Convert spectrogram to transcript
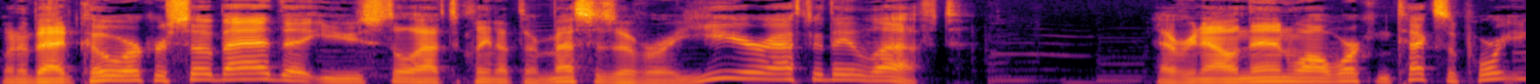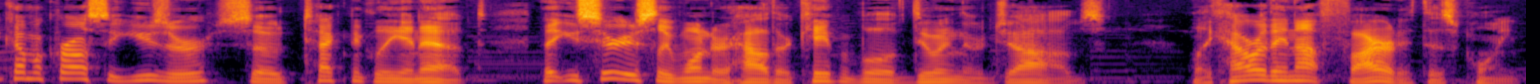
When a bad coworker's so bad that you still have to clean up their messes over a year after they left. Every now and then, while working tech support, you come across a user so technically inept that you seriously wonder how they're capable of doing their jobs. Like, how are they not fired at this point?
